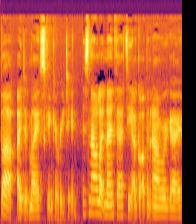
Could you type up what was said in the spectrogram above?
but I did my skincare routine. It's now like 9.30. I got up an hour ago.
